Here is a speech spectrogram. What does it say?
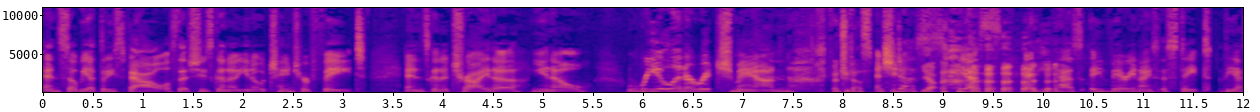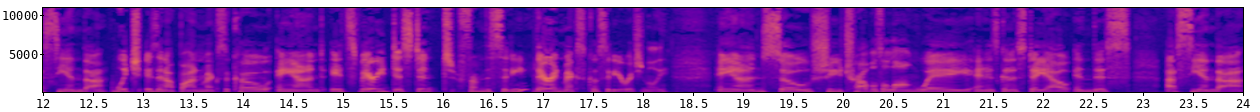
And so Beatriz vows that she's gonna, you know, change her fate and is gonna try to, you know, reel in a rich man. And she does. And she does. Yeah. yes. And he has a very nice estate, the Hacienda, which is in Apan, Mexico, and it's very distant from the city. They're in Mexico City originally. And so she travels a long way and is going to stay out in this hacienda.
